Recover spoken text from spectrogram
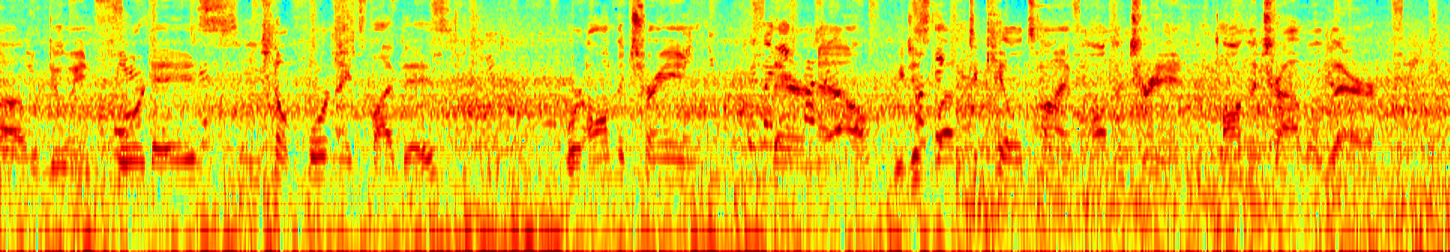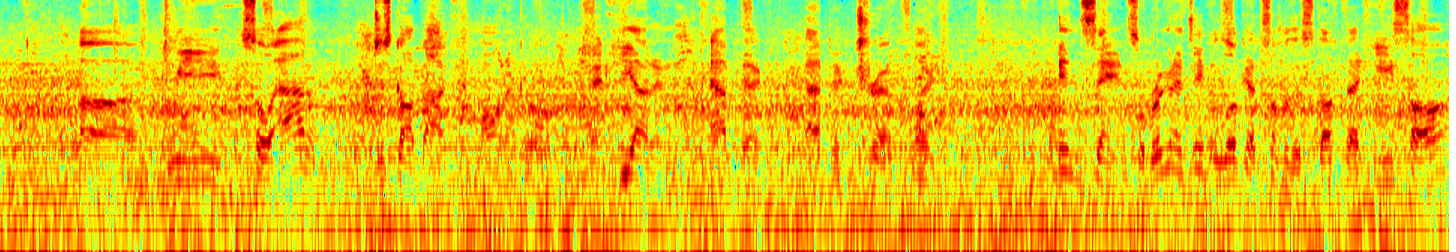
Uh, we're doing four days, no, four nights, five days. We're on the train there now. We just left to kill time on the train, on the travel there. Uh, we, so Adam just got back from Monaco and he had an epic, epic trip. Like, insane. So we're gonna take a look at some of the stuff that he saw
